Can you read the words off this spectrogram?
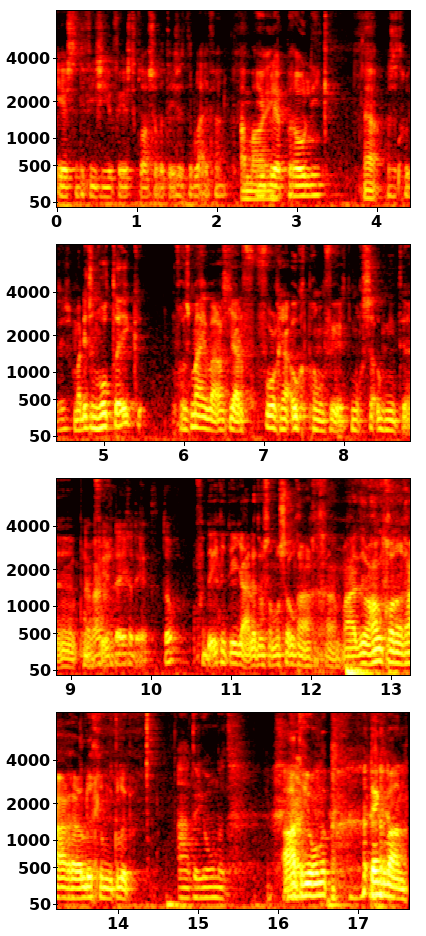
eerste divisie of eerste klasse, wat is het, te blijven. amai. Jupiler Pro League, Ja. als het goed is. Maar dit is een hot take. Volgens mij waren ze jaar, vorig jaar ook gepromoveerd. Mochten ze ook niet eh Nou, waar promoveren. gedegradeerd, toch? Verdedigd, ja, dat was allemaal zo gaan gegaan. Maar er hangt gewoon een raar eh, luchtje om de club. A300. A300, denk hem aan.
